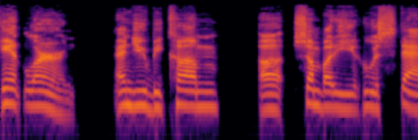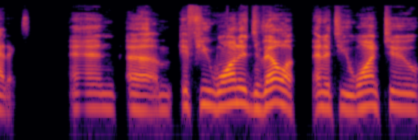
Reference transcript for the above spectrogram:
can't learn and you become uh, somebody who is static. And um, if you want to develop and if you want to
